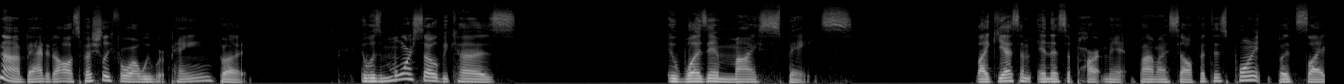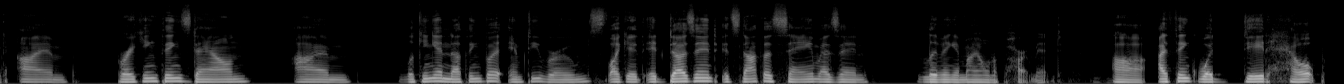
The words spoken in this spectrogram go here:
not bad at all, especially for what we were paying. But it was more so because it was in my space. Like, yes, I'm in this apartment by myself at this point, but it's like I'm breaking things down. I'm looking at nothing but empty rooms. Like it, it doesn't, it's not the same as in living in my own apartment. Uh, I think what did help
